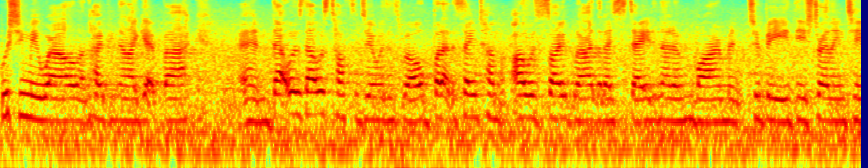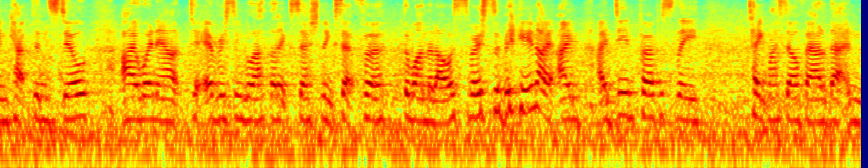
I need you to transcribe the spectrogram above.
wishing me well and hoping that I get back. And that was that was tough to deal with as well. But at the same time, I was so glad that I stayed in that environment to be the Australian team captain. Still, I went out to every single athletic session except for the one that I was supposed to be in. I I, I did purposely take myself out of that and,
